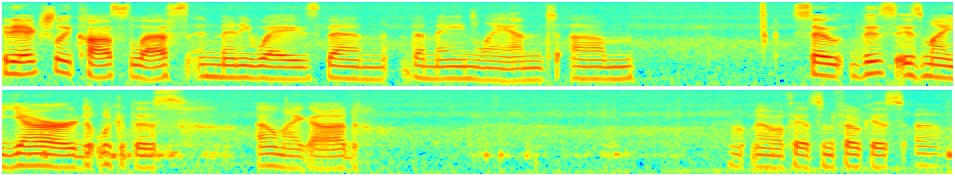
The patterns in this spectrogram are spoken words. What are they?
it actually costs less in many ways than the mainland. Um, so this is my yard. Look at this. Oh my god. I don't know if that's in focus. Um,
